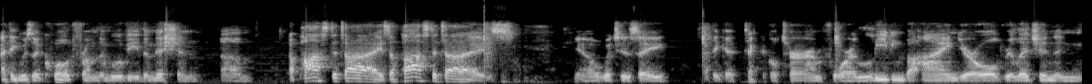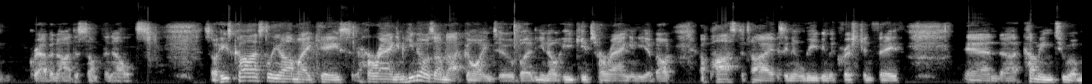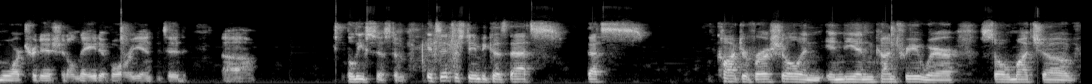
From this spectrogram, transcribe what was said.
I think it was a quote from the movie The Mission. Um, apostatize, apostatize. You know, which is a I think a technical term for leaving behind your old religion and grabbing onto something else. So he's constantly on my case, haranguing. He knows I'm not going to, but you know he keeps haranguing me about apostatizing and leaving the Christian faith and uh, coming to a more traditional, native-oriented uh, belief system. It's interesting because that's that's controversial in Indian country where so much of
